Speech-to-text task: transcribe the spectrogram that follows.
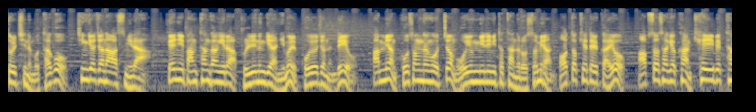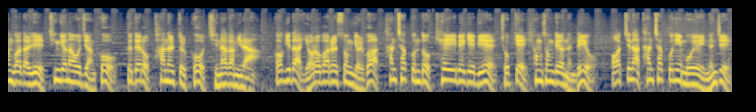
뚫지는 못하고 튕겨져 나왔습니다. 괜히 방탄강이라 불리는 게 아님을 보여줬는데요. 반면 고성능 5.56mm 탄으로 쏘면 어떻게 될까요? 앞서 사격한 K200 탄과 달리 튕겨나오지 않고 그대로 판을 뚫고 지나갑니다. 거기다 여러 발을 쏜 결과 탄착군도 K200에 비해 좁게 형성되었는데요. 어찌나 탄착군이 모여 있는지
